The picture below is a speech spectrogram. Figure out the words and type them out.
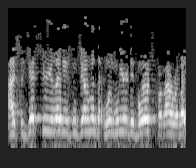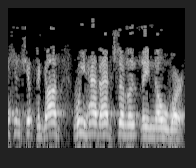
I suggest to you, ladies and gentlemen, that when we are divorced from our relationship to God, we have absolutely no worth.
